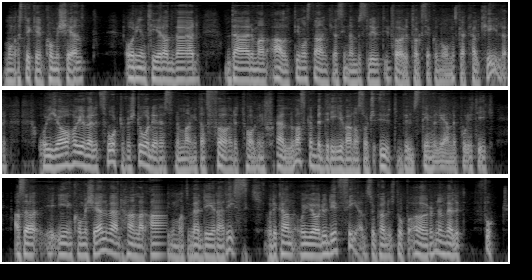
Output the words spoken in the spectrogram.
många stycken kommersiellt orienterad värld där man alltid måste ankra sina beslut i företagsekonomiska kalkyler. Och jag har ju väldigt svårt att förstå det resonemanget att företagen själva ska bedriva någon sorts utbudsstimulerande politik. Alltså i en kommersiell värld handlar allting om att värdera risk och, det kan, och gör du det fel så kan du stå på öronen väldigt fort.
